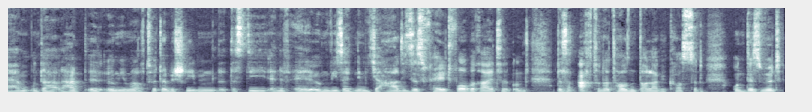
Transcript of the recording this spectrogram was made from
ähm, und da, da hat äh, irgendjemand auf Twitter beschrieben, dass die NFL irgendwie seit einem Jahr dieses Feld vorbereitet und das hat 800.000 Dollar gekostet. Und das wird,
